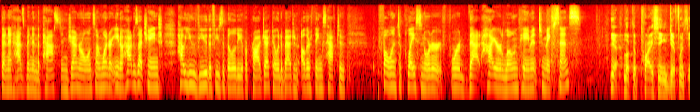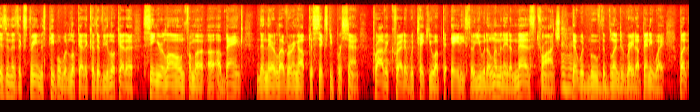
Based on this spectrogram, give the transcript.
than it has been in the past in general. And so I'm wondering, you know, how does that change how you view the feasibility of a project? I would imagine other things have to fall into place in order for that higher loan payment to make sense. Yeah, look, the pricing difference isn't as extreme as people would look at it because if you look at a senior loan from a, a, a bank, then they're levering up to 60% private credit would take you up to 80, so you would eliminate a mezz tranche mm-hmm. that would move the blended rate up anyway. But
